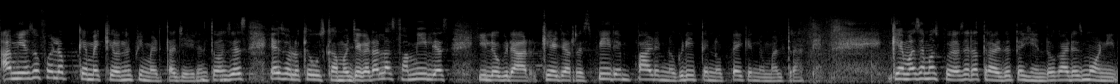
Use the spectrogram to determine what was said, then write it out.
A mí eso fue lo que me quedó en el primer taller. Entonces, eso es lo que buscamos, llegar a las familias y lograr que ellas respiren, paren, no griten, no peguen, no maltraten. ¿Qué más hemos podido hacer a través de Tejiendo Hogares Moni?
